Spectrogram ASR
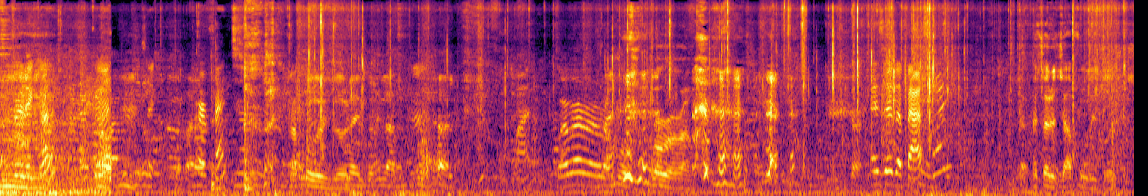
Mm. Really good. Good. It perfect? Absolutely Is it the best one? I said it's absolutely delicious.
